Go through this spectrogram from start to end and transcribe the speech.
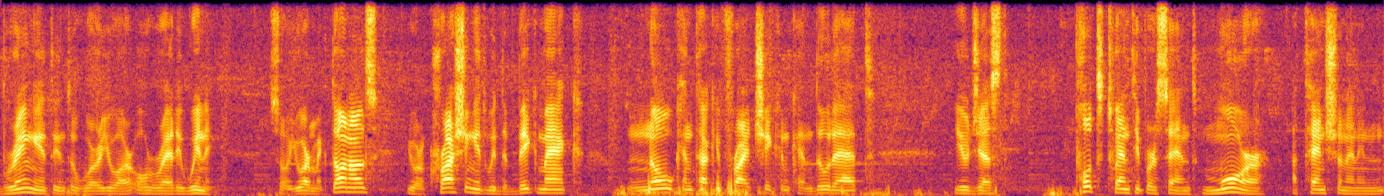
bring it into where you are already winning. So you are McDonald's, you are crushing it with the Big Mac. No Kentucky Fried Chicken can do that. You just put 20% more attention and in,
